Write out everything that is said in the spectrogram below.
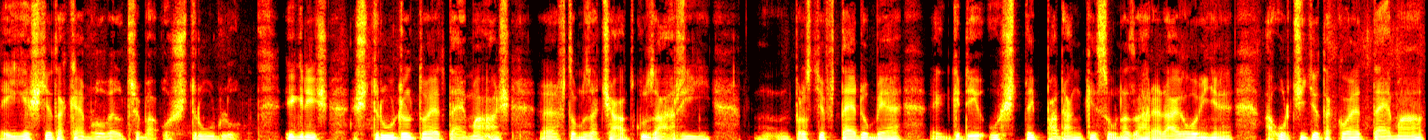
ještě také mluvil třeba o štrůdlu. I když štrůdl to je téma až eh, v tom začátku září, prostě v té době, kdy už ty padanky jsou na zahradách hojně a určitě takové téma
